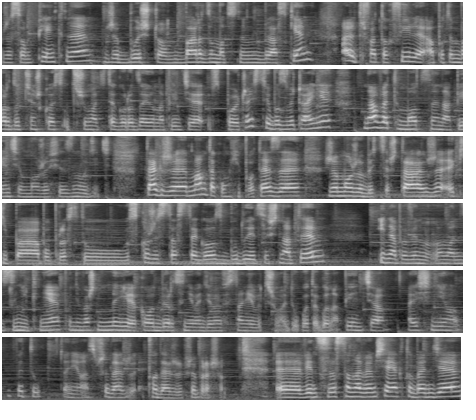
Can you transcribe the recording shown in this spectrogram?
że są piękne, że błyszczą bardzo mocnym blaskiem, ale trwa to chwilę, a potem bardzo ciężko jest utrzymać tego rodzaju napięcie w społeczeństwie, bo zwyczajnie nawet mocne napięcie może się znudzić. Także mam taką hipotezę, że może być też tak, że ekipa po prostu skorzysta z tego, zbuduje coś na tym, i na pewien moment zniknie, ponieważ my jako odbiorcy nie będziemy w stanie wytrzymać długo tego napięcia, a jeśli nie ma popytu, to nie ma sprzedaży, podaży, przepraszam. E, więc zastanawiam się, jak to będzie.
